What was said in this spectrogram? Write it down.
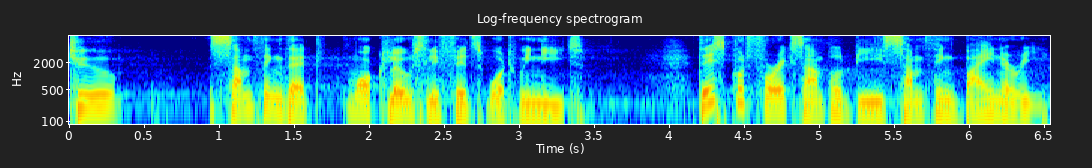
to something that more closely fits what we need. This could, for example, be something binary,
